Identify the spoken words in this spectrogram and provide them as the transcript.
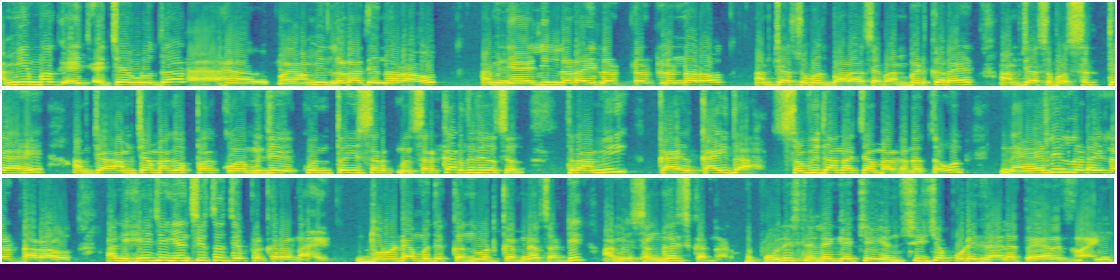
आम्ही मग याच्या विरोधात आम्ही लढा देणार आहोत. आम्ही न्यायालयीन लढाई लढ- लढ- लढणार आहोत. आमच्यासोबत बाळासाहेब आंबेडकर आहेत. आमच्यासोबत सत्य आहे. आमच्या आमच्या मागे म्हणजे कोणतंही सर सरकार जरी नसेल तर आम्ही काय कायदा संविधानाच्या मार्गाने जाऊन न्यायालयीन लढाई लढणार आहोत. आणि हे जे एनसीचं जे प्रकरण आहे दोरड्यामध्ये कन्वर्ट करण्यासाठी आम्ही संघर्ष करणार आहोत. पोलीस निलंग्याचे एनसीच्या पुढे जायला तयारच नाही.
